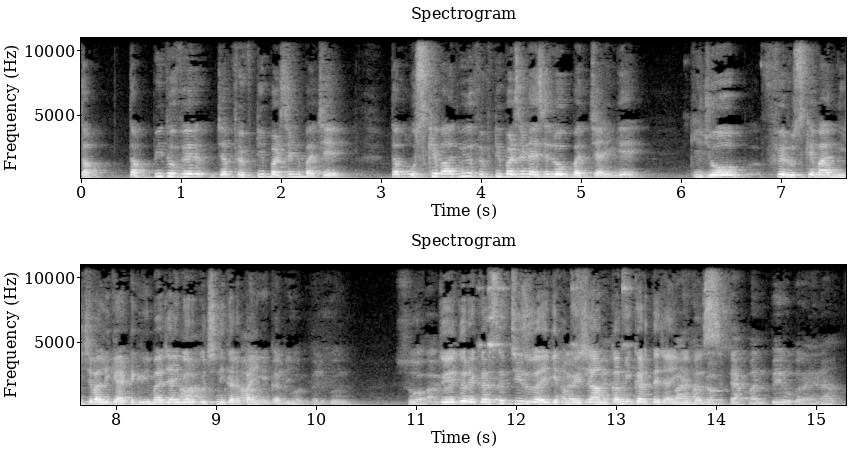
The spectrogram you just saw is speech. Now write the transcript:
तब तब भी तो फिर जब फिफ्टी परसेंट बचे तब उसके बाद भी तो फिफ्टी परसेंट ऐसे लोग बच जाएँगे कि जो फिर उसके बाद नीचे वाली कैटेगरी में आ जाएँगे और हाँ, कुछ नहीं कर हाँ, पाएँगे कभी। बिल्कुल। सो तो ये तो recursive चीज़ हो जाएगी, हमेशा हम कमी करते जाएँगे बस। हम लोग स्टेप वन पे रुक रहे हैं ना।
